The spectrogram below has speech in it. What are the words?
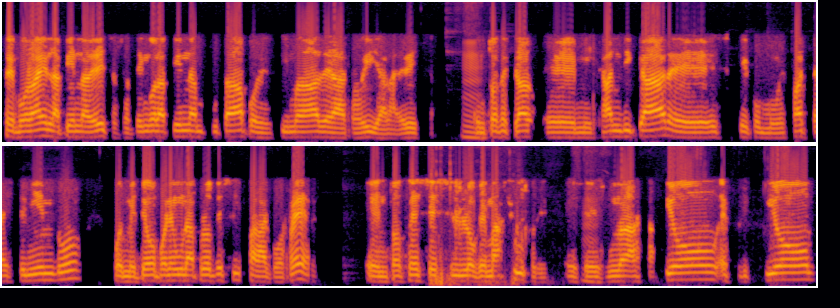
femoral en la pierna derecha, o sea, tengo la pierna amputada por encima de la rodilla, la derecha. Mm. Entonces, claro, eh, mi handicap es que como me falta este miembro, pues me tengo que poner una prótesis para correr entonces es lo que más sufre. Es, una adaptación, es fricción,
